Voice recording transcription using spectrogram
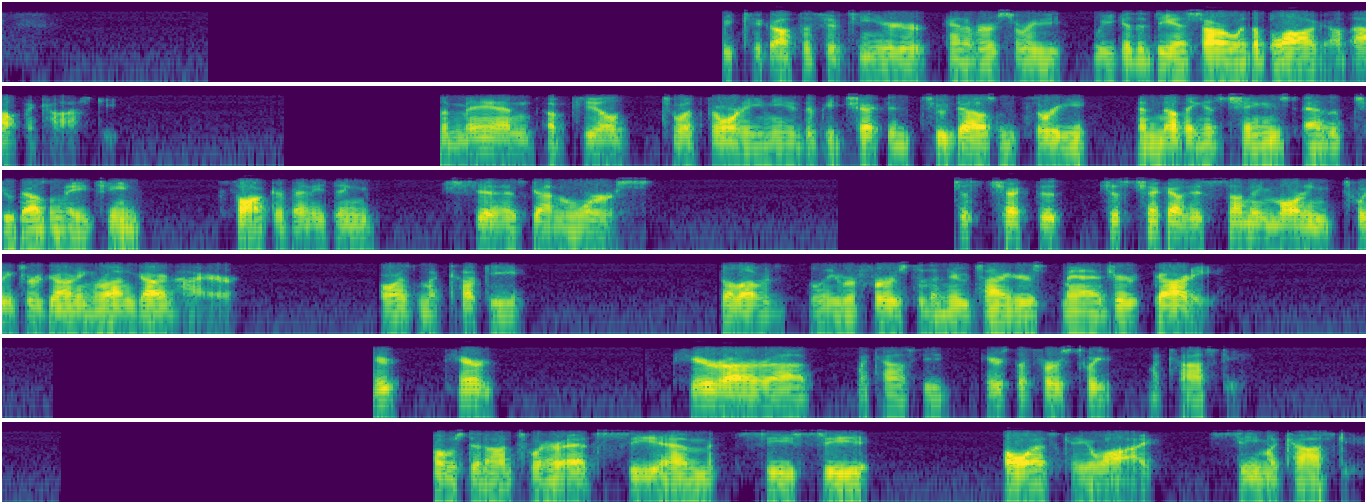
We kick off the 15 year anniversary week of the DSR with a blog about McCosky. The man appealed to authority needed to be checked in 2003, and nothing has changed as of 2018. Fuck, if anything, shit has gotten worse. Just check the just check out his Sunday morning tweets regarding Ron Gardenhire, or as McCuckey belovedly refers to the new Tigers manager, Gardy. Here, here, here are uh, McCosky. Here's the first tweet, McCosky posted on Twitter at CMCC O S K Y, C. McCosky.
